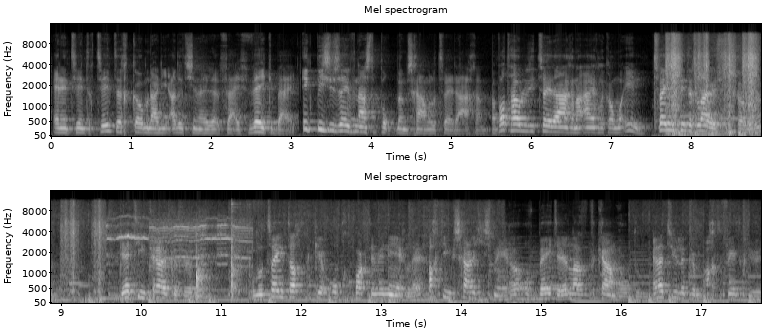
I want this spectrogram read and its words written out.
En in 2020 komen daar die additionele vijf weken bij. Ik pies dus even naast de pot met mijn schamele twee dagen. Maar wat houden die twee dagen nou eigenlijk allemaal in? 22 luiers verschonen. 13 kruiken vullen. 182 keer opgepakt en weer neergelegd. 18 beschuitjes smeren of beter laat het de kraamhulp doen. En natuurlijk hem 48 uur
